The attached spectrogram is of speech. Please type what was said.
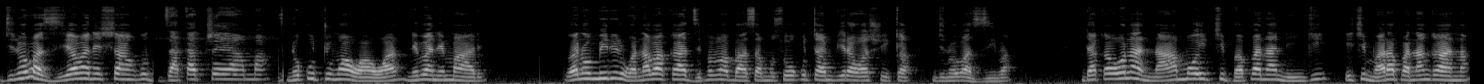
ndinovaziva vane shangu dzakatsveyama nokutumwa hwahwa nevane mari. Vanomirirwa navakadzi pamabasa musi wokutambira wasvika ndinovaziva. Ndakaona nhamo ichibva pana nhingi ichimhara pana ngana.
